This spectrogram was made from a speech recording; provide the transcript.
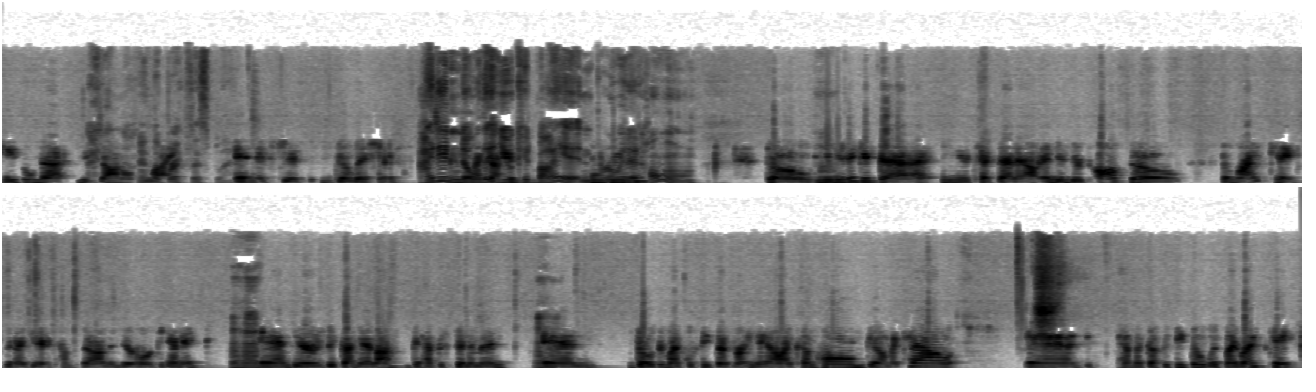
hazelnut McDonald's And the breakfast blend. and it's just delicious. I didn't know My that you gosh. could buy it and brew it Mm-hmm. at home. So you need to get that. You need to check that out. And then there's also some rice cakes that I get at Tom Thumb, and they're organic, Mm-hmm. and they're the canela. They have the cinnamon, and those are my cositas right now. I come home, get on my couch, and just have my cafecito with my rice cake.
